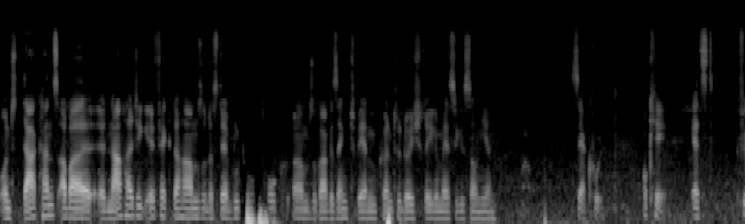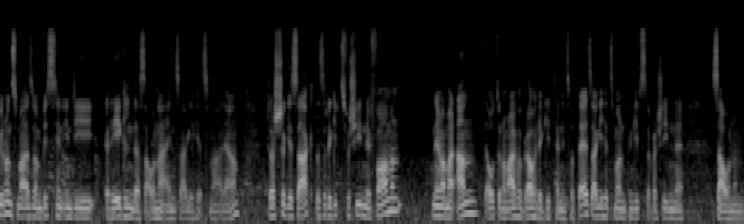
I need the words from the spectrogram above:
und da kann es aber äh, nachhaltige Effekte haben, sodass der Bluthochdruck ähm, sogar gesenkt werden könnte durch regelmäßiges Saunieren. Sehr cool. Okay, jetzt führ uns mal so ein bisschen in die Regeln der Sauna ein, sage ich jetzt mal. Ja? Du hast schon gesagt, also da gibt es verschiedene Formen. Nehmen wir mal an, der Autonormalverbraucher, der geht dann ins Hotel, sage ich jetzt mal, und dann gibt es da verschiedene Saunen.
